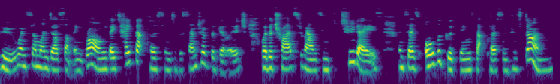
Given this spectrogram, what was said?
who, when someone does something wrong, they take that person to the center of the village where the tribe surrounds him for two days and says all the good things that person has done.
